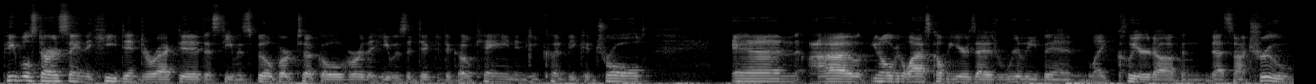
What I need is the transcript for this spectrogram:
People started saying that he didn't direct it, that Steven Spielberg took over, that he was addicted to cocaine and he couldn't be controlled. And uh, you know, over the last couple years, that has really been like cleared up, and that's not true.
